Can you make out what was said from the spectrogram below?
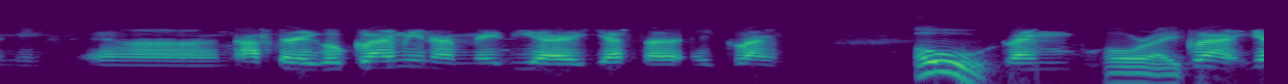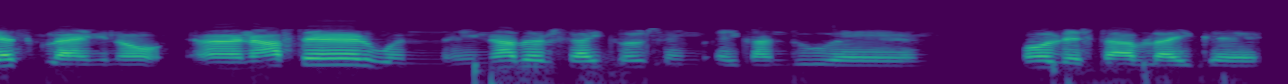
I mean, uh, after I go climbing, and maybe I just uh, I climb, Oh, climb, all right. climb, just climb, you know. And after, when in other cycles, I, I can do uh, all the stuff like uh,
